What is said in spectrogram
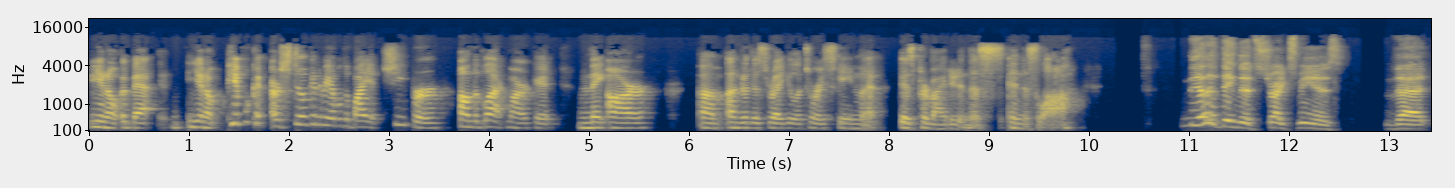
you know about you know people are still going to be able to buy it cheaper on the black market than they are um, under this regulatory scheme that is provided in this in this law the other thing that strikes me is that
